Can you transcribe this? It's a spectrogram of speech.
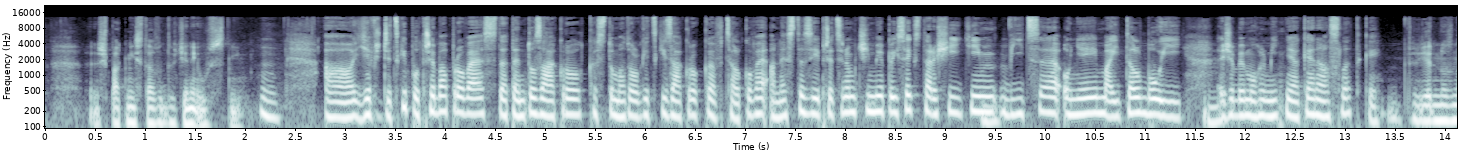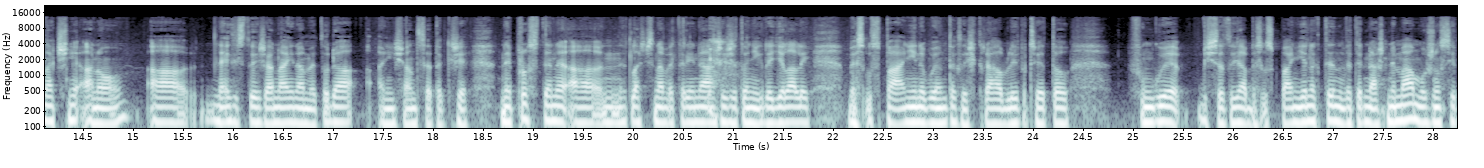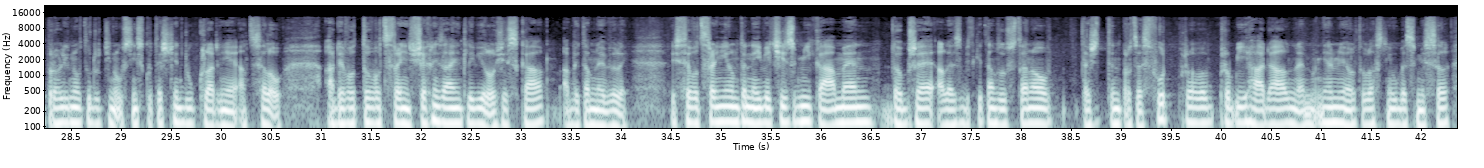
špatný stav dutiny ústní. Hmm. A je vždycky potřeba provést tento zákrok, stomatologický zákrok v celkové anestezii. Přeci jenom čím je pejsek starší, tím hmm. více o něj majitel bojí, hmm. že by mohl mít nějaké následky. Jednoznačně ano a neexistuje žádná jiná metoda ani šance, takže neproste a netlačte na veterináře, že to někde dělali bez uspání nebo jen tak zeškrábli, protože to funguje, když se to dělá bez uspání, jednak ten veterinář nemá možnost si prohlídnout tu dutinu ústní skutečně důkladně a celou. A jde o to odstranit všechny zánětlivé ložiska, aby tam nebyly. Když se odstraní jenom ten největší zubní kámen, dobře, ale zbytky tam zůstanou, takže ten proces furt probíhá dál, neměl to vlastně vůbec smysl.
